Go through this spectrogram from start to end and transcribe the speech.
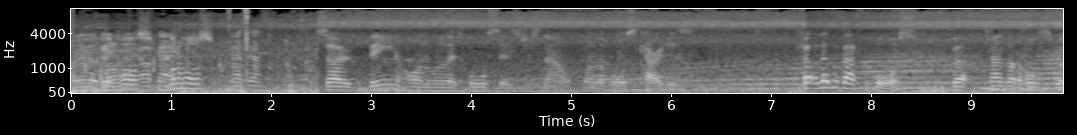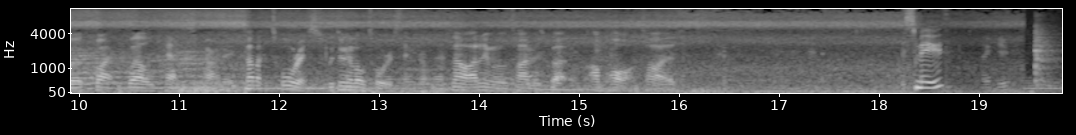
I'm on a horse. I'm on a horse. So being on one of those horses just now, one of the horse carriages, felt a little bit bad for the horse, but turns out the horses were quite well kept apparently. Felt like a tourist. We're doing a lot of tourist things right there. No, I don't even know what the time is, but I'm hot, I'm tired. Smooth. Thank you.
